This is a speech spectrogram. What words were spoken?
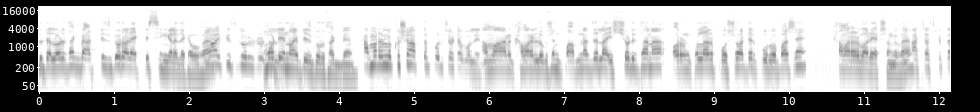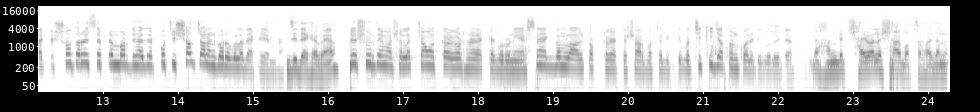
দুটা লটে থাকবে আট পিস গরু আর এক পিস সিঙ্গেলে দেখাবো ভাই। নয় পিস গরু মোটে নয় পিস গরু থাকবে। খামারের লোকেশন আপনার পরিচয়টা বলেন। আমার খামারের লোকেশন পাবনা জেলা ঈশ্বরী থানা অরণখোলার পশুহাটের পূর্ব পাশে। খামারের বাড়ি একসঙ্গে ভাই। আচ্ছা আজকে তো একটা সতেরোই সেপ্টেম্বর দুই হাজার পঁচিশ সাল চলন গরুগুলো দেখাই আমরা। জি দেখে ভাই শুরুতে মাসাল্লাহ চমৎকার গঠনের একটা গরু নিয়ে আসছে একদম লাল টকটক একটা সার বাচ্চা দেখতে পাচ্ছি। কি যতন কোয়ালিটি গরু এটা? এটা হান্ড্রেড সাইওয়ালের সার বাচ্চা ভাই জানেন?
